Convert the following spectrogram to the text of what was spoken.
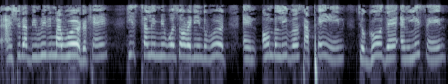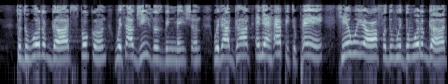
I should have been reading my Word, okay? He's telling me what's already in the Word. And unbelievers are paying to go there and listen to the Word of God spoken without Jesus being mentioned, without God, and they're happy to pay. Here we are for the, with the Word of God,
